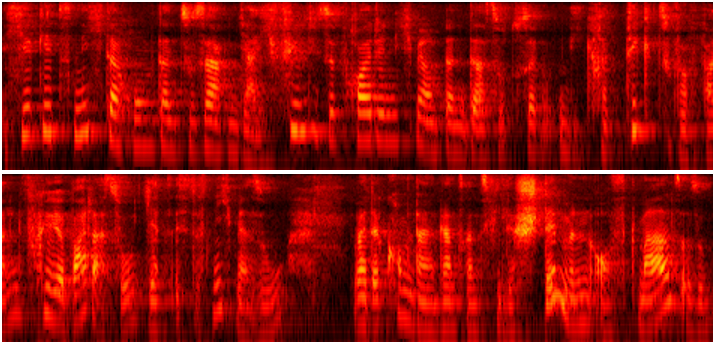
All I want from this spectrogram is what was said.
hier geht es nicht darum, dann zu sagen, ja, ich fühle diese Freude nicht mehr und dann da sozusagen in die Kritik zu verfallen. Früher war das so, jetzt ist das nicht mehr so, weil da kommen dann ganz, ganz viele Stimmen oftmals, also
